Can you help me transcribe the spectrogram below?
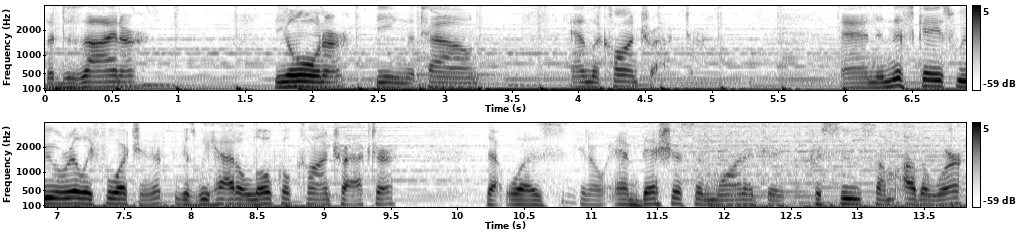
the designer, the owner, being the town, and the contractor. And in this case, we were really fortunate because we had a local contractor that was, you know, ambitious and wanted to pursue some other work.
